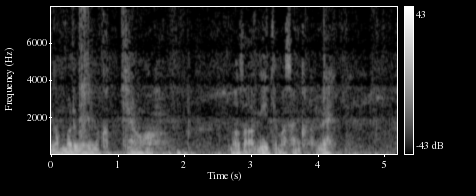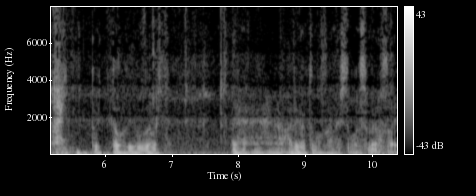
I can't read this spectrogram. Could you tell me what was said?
頑張ればいいのかっていうのはまだ見えてませんからね。はい。といったわけでございまして、えー、ありがとうございました。おやすみなさい。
